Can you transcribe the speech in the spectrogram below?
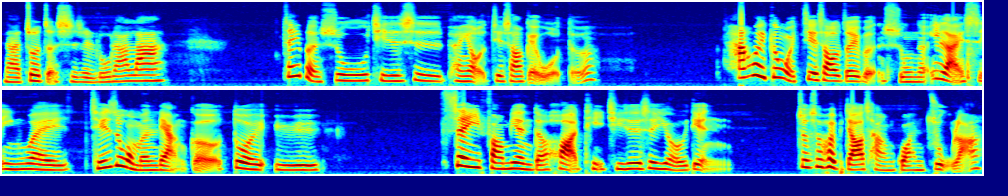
那作者是卢拉拉。这一本书其实是朋友介绍给我的。他会跟我介绍这本书呢，一来是因为其实我们两个对于这一方面的话题其实是有一点，就是会比较常关注啦。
